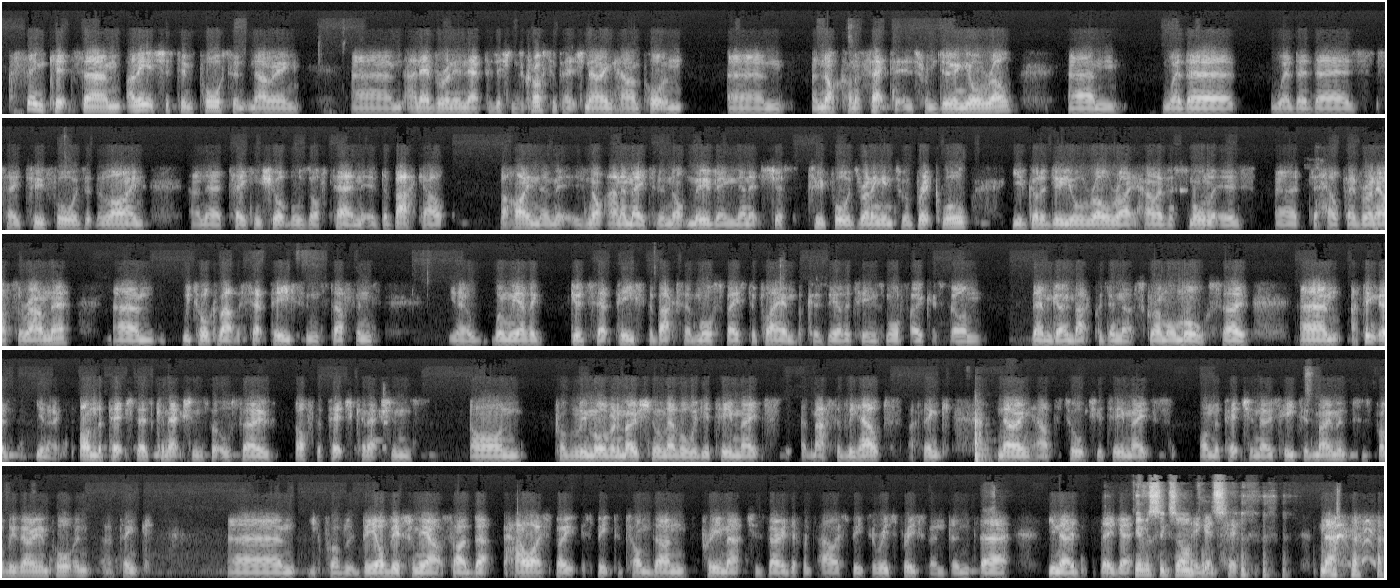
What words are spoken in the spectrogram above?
I think it's um, I think it's just important knowing um, and everyone in their positions across the pitch knowing how important um, a knock-on effect it is from doing your role. Um, whether whether there's say two forwards at the line and they're taking short balls off 10 if the back out behind them is not animated and not moving then it's just two forwards running into a brick wall. You've got to do your role right however small it is uh, to help everyone else around there. Um, we talk about the set piece and stuff and you know when we have a good set piece the backs have more space to play in because the other team's more focused on them going backwards in that scrum or maul so um, I think there's, you know, on the pitch there's connections, but also off the pitch connections on probably more of an emotional level with your teammates it massively helps. I think knowing how to talk to your teammates on the pitch in those heated moments is probably very important. I think um, you could probably be obvious from the outside that how I spoke, speak to Tom Dunn pre-match is very different to how I speak to Rhys Priestland, and uh, you know they get give us examples. They get no,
